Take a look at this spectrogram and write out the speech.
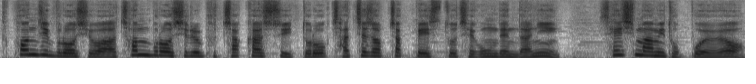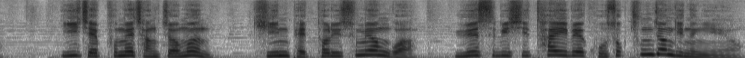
스펀지 브러쉬와 천 브러쉬를 부착할 수 있도록 자체 접착 베이스도 제공된다니 세심함이 돋보여요. 이 제품의 장점은 긴 배터리 수명과 USB-C 타입의 고속 충전 기능이에요.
